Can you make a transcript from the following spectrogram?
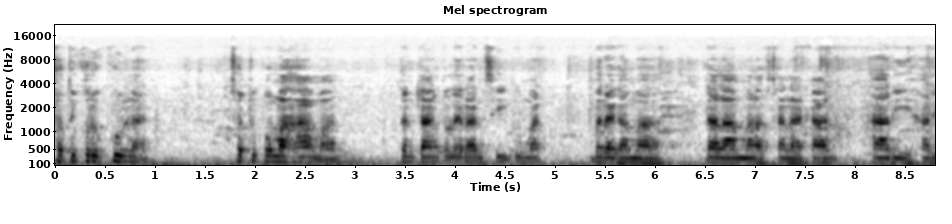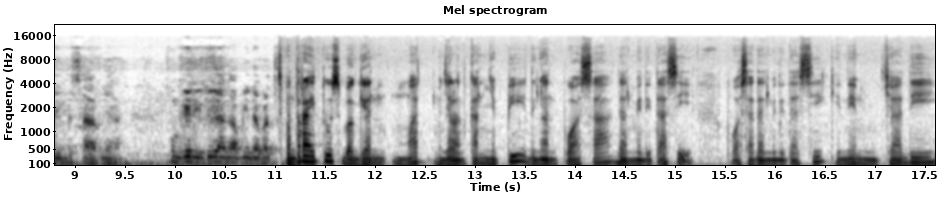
suatu kerukunan, suatu pemahaman tentang toleransi umat beragama dalam melaksanakan hari-hari besarnya. Mungkin itu yang kami dapat. Sementara itu, sebagian umat menjalankan nyepi dengan puasa dan meditasi. Puasa dan meditasi kini menjadi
